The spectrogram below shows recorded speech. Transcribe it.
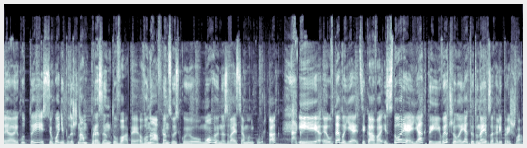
е, яку ти сьогодні будеш нам презентувати. Вона французькою мовою називається Монкур, так? Так. І е, у тебе є цікава історія, як ти її вивчила, як ти до неї взагалі прийшла.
